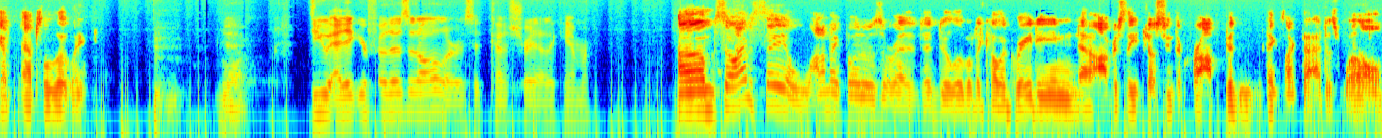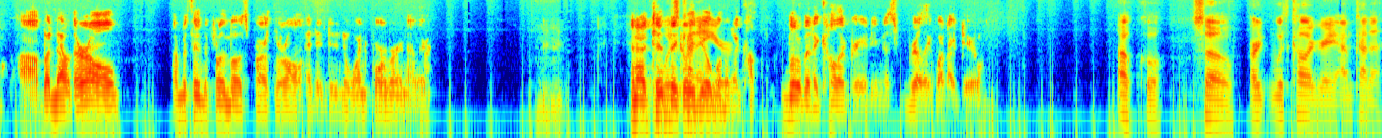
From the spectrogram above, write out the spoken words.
Yep, absolutely. Yeah. Do you edit your photos at all, or is it kind of straight out of the camera? Um, so I would say a lot of my photos are edited, do a little bit of color grading, uh, obviously adjusting the crop and things like that as well. Uh, but no, they're all. I would say that for the most part, they're all edited in one form or another. And I typically do a your- bit, of, co- little bit of color grading. Is really what I do. Oh, cool. So, are, with color grading, I'm kind of,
